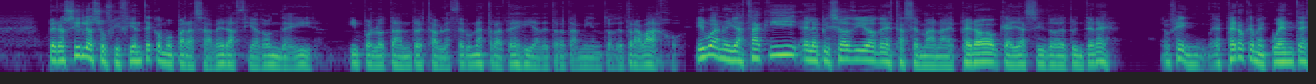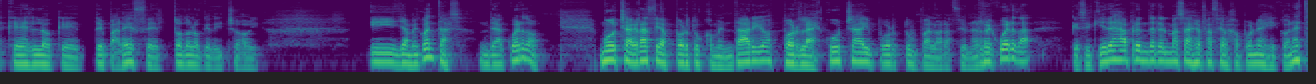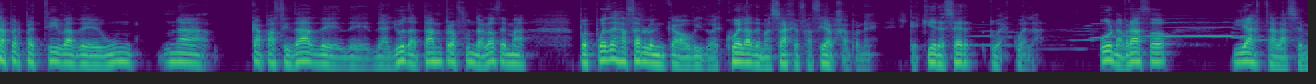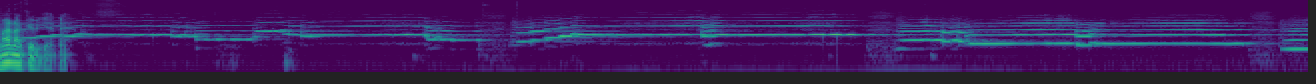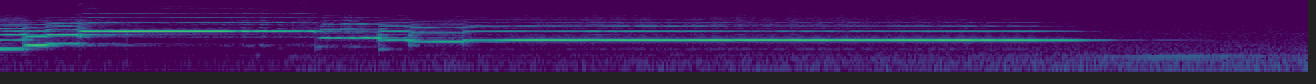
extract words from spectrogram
pero sí lo suficiente como para saber hacia dónde ir y por lo tanto establecer una estrategia de tratamiento, de trabajo. Y bueno, y hasta aquí el episodio de esta semana. Espero que haya sido de tu interés. En fin, espero que me cuentes qué es lo que te parece todo lo que he dicho hoy. Y ya me cuentas, ¿de acuerdo? Muchas gracias por tus comentarios, por la escucha y por tus valoraciones. Recuerda que si quieres aprender el masaje facial japonés y con esta perspectiva de una capacidad de, ayuda tan profunda a los demás, pues puedes hacerlo en Kaobido, Escuela de Masaje Facial Japonés, que quiere ser tu escuela. Un abrazo y hasta la semana que viene.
